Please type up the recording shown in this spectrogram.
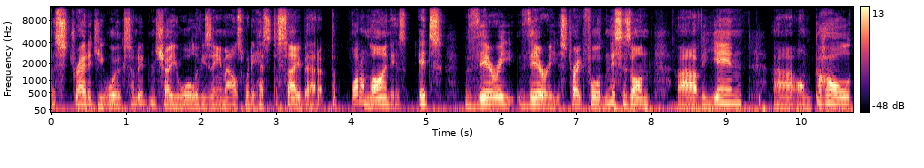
the strategy works. I didn't show you all of his emails what he has to say about it. But bottom line is it's very very straightforward. And this is on uh, the yen uh, on gold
